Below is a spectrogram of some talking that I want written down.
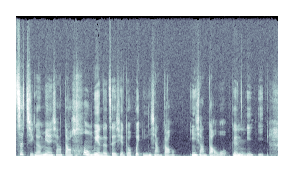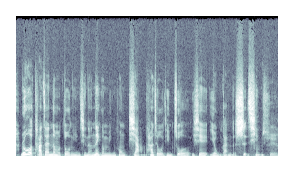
这几个面向到后面的这些都会影响到影响到我跟意义。嗯、如果他在那么多年前的那个民风下，他就已经做了一些勇敢的事情，是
